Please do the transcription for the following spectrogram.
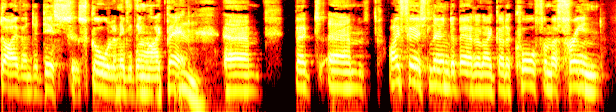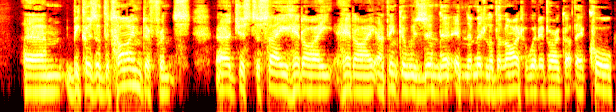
dive under desks at school and everything like that. Mm. Um, but um, I first learned about it. I got a call from a friend um, because of the time difference. Uh, just to say, had I had I, I think it was in the in the middle of the night or whenever I got that call,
